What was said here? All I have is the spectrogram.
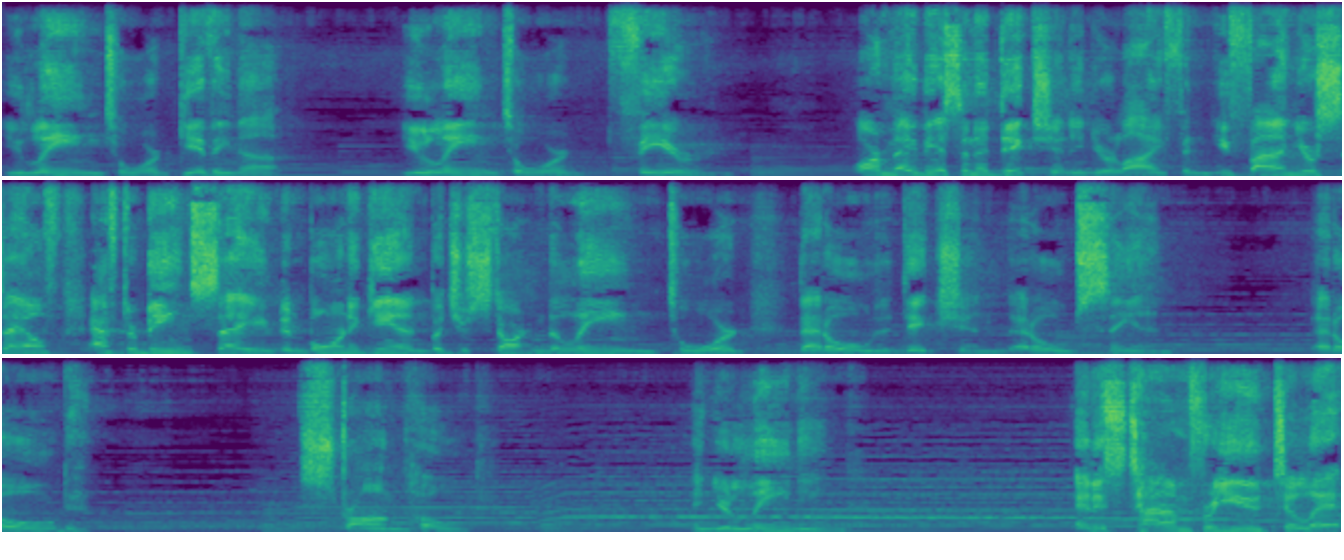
You lean toward giving up. You lean toward fear or maybe it's an addiction in your life and you find yourself after being saved and born again, but you're starting to lean toward that old addiction, that old sin, that old stronghold. And you're leaning. And it's time for you to let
